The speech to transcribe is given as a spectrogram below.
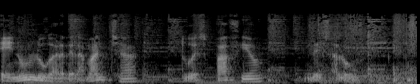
en un lugar de la Mancha, tu espacio de salud.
